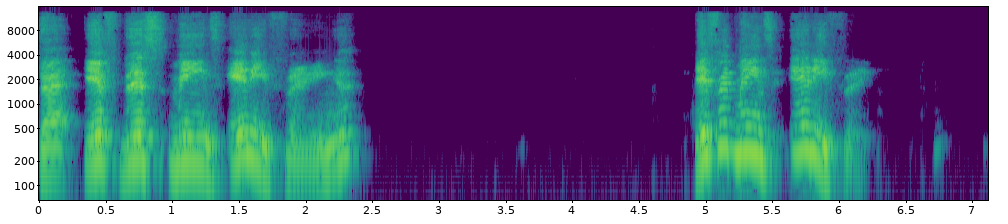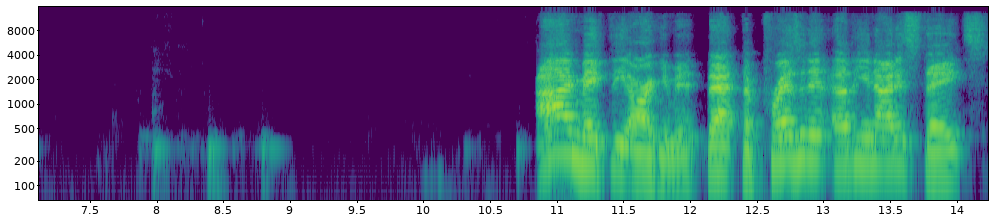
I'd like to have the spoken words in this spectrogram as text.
that if this means anything, if it means anything, I make the argument that the President of the United States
